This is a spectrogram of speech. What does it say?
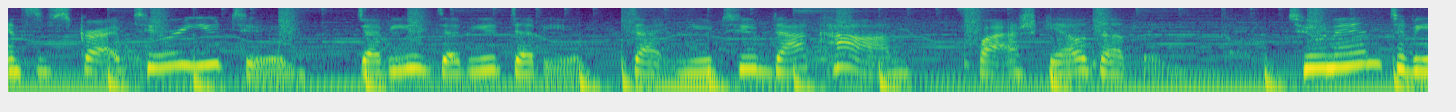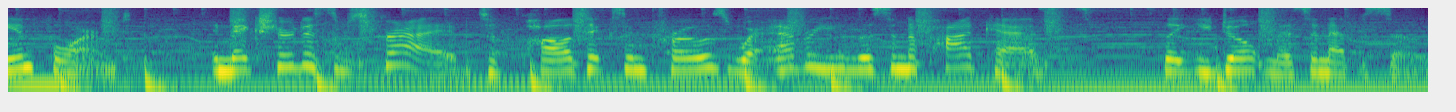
And subscribe to her YouTube, www.youtube.com slash Gail Dudley. Tune in to be informed. And make sure to subscribe to Politics and Prose wherever you listen to podcasts so that you don't miss an episode.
